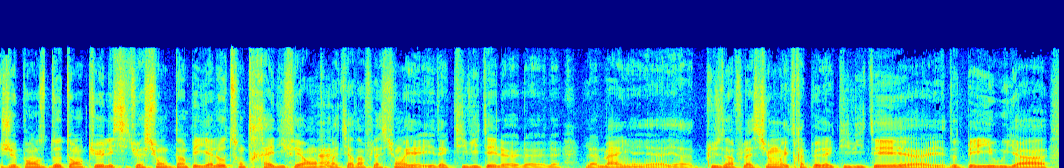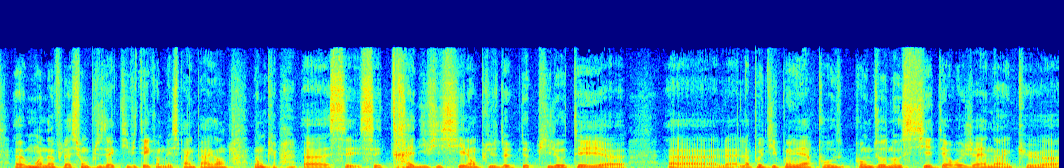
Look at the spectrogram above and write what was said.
Je pense d'autant que les situations d'un pays à l'autre sont très différentes en matière d'inflation et, d'activité. L'Allemagne, il, y a plus d'inflation et très peu d'activité. Euh, il y a d'autres pays où il y a euh, moins d'inflation, plus d'activité, comme l'Espagne par exemple. Donc euh, c'est très difficile en plus de, piloter la, politique monétaire pour, pour, une zone aussi hétérogène que euh,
